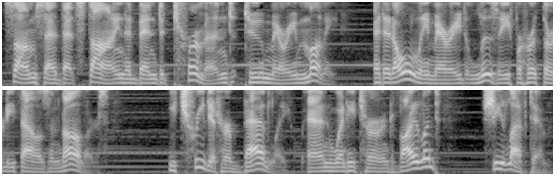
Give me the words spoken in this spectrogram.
Some said that Stein had been determined to marry money and had only married Lizzie for her $30,000. He treated her badly, and when he turned violent, she left him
